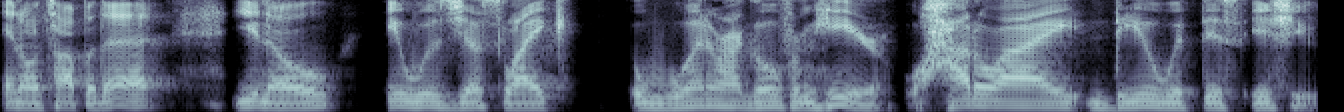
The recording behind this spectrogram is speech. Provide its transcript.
And on top of that, you know, it was just like what do I go from here? How do I deal with this issue?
